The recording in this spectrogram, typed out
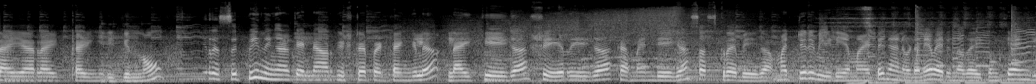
തയ്യാറായി കഴിഞ്ഞിരിക്കുന്നു. റെസിപ്പി നിങ്ങൾക്ക് എല്ലാവർക്കും ഇഷ്ടപ്പെട്ടെങ്കിൽ ലൈക്ക് ചെയ്യുക ഷെയർ ചെയ്യുക കമന്റ് ചെയ്യുക സബ്സ്ക്രൈബ് ചെയ്യുക. മറ്റൊരു വീഡിയോ ആയിട്ട് ഞാൻ ഉടനെ വരുന്നതായിരിക്കും. താങ്ക്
